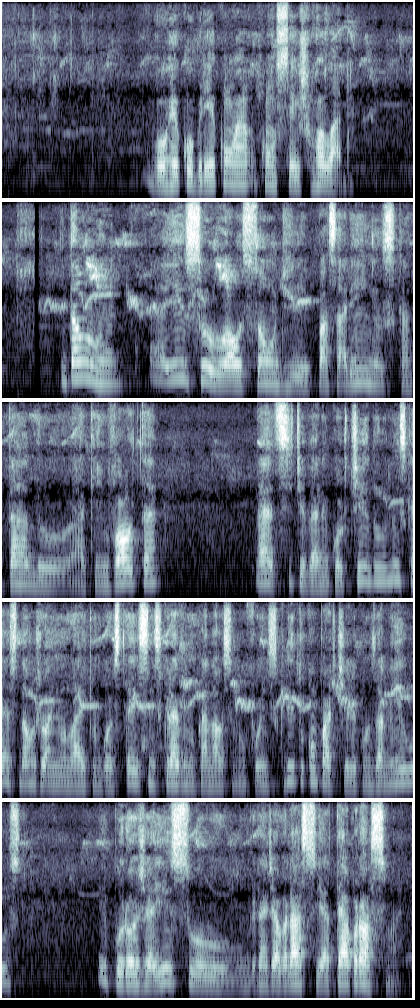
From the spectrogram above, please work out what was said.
vou recobrir com, a, com o seixo rolado. Então é isso ao som de passarinhos cantando aqui em volta. É, se estiverem curtindo, não esquece de dar um joinha, um like, um gostei, se inscreve no canal se não for inscrito, compartilha com os amigos. E por hoje é isso, um grande abraço e até a próxima!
